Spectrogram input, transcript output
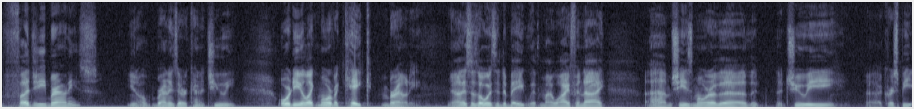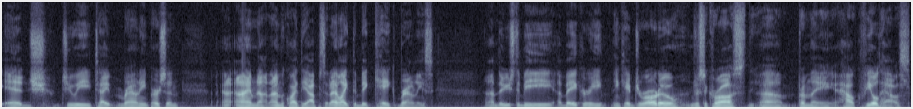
fudgy brownies? You know, brownies that are kind of chewy, or do you like more of a cake brownie? Now, this is always a debate with my wife and I. Um, she's more of the the, the chewy, uh, crispy edge, chewy type brownie person. I, am not. I'm quite the opposite. I like the big cake brownies. Uh, there used to be a bakery in Cape Girardeau just across um, from the Houck Field House.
